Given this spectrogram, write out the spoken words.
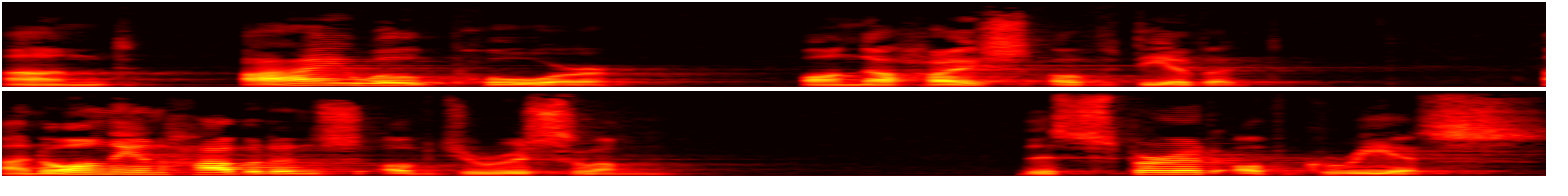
And I will pour on the house of David and on the inhabitants of Jerusalem the spirit of grace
